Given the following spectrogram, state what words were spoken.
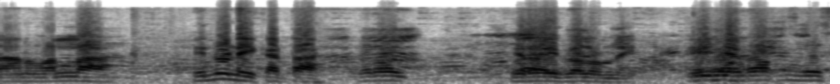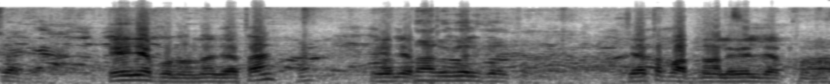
దానివల్ల ఎన్ని ఉన్నాయి కట్ట? ఇరవై. ఇరవై కిలోలు ఉన్నాయి. ఏం ఏం చెప్పను జత? ఏం చెప్ప జత. పద్నాలుగు వేలు చెప్తున్నా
